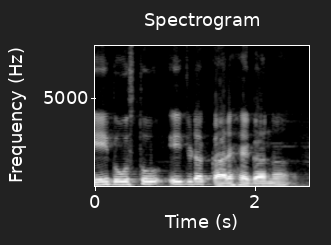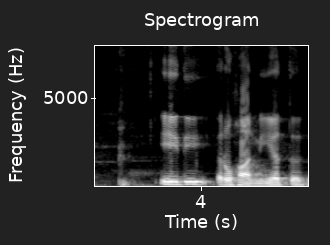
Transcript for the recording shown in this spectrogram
ਇਹ ਦੋਸਤੋ, ਇਹ ਜਿਹੜਾ ਘਰ ਹੈਗਾ ਨਾ, ਇਹਦੀ ਰੋਹਾਨੀਅਤ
